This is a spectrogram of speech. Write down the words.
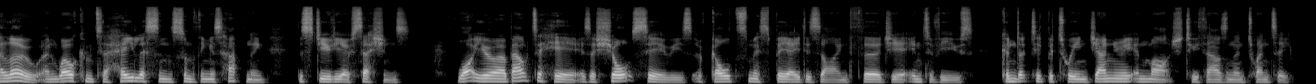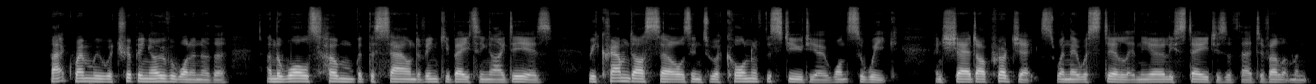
Hello, and welcome to Hey Listen, Something is Happening, the studio sessions. What you are about to hear is a short series of Goldsmiths BA Design third year interviews conducted between January and March 2020. Back when we were tripping over one another and the walls hummed with the sound of incubating ideas, we crammed ourselves into a corner of the studio once a week and shared our projects when they were still in the early stages of their development.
